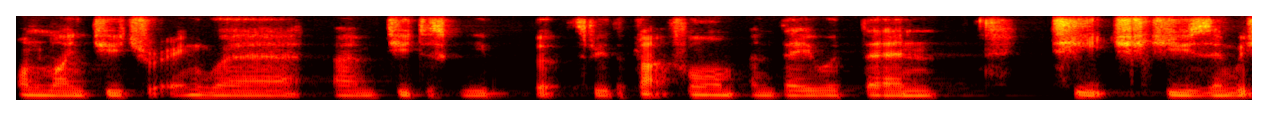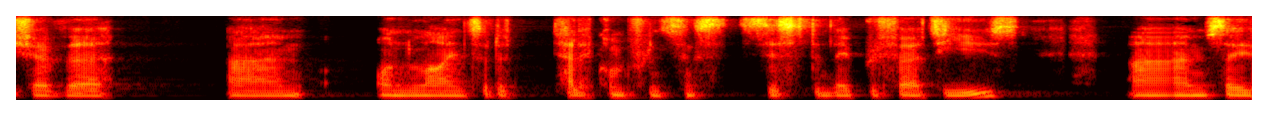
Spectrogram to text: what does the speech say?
online tutoring where um, tutors can be booked through the platform and they would then teach using whichever um, online sort of teleconferencing system they prefer to use. Um, so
